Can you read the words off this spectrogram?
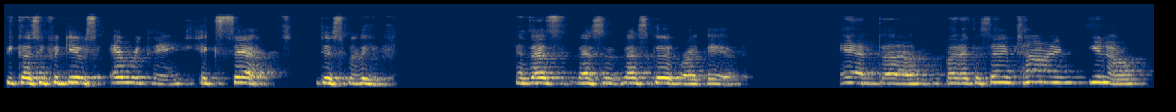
because He forgives everything except disbelief. And that's that's that's good right there. And uh, but at the same time, you know,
